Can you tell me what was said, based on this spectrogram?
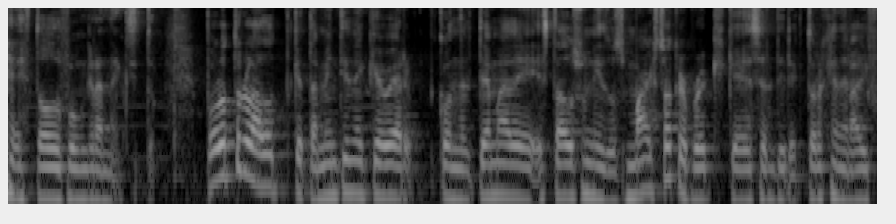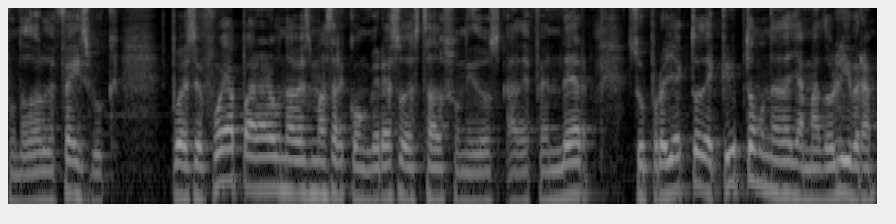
Todo fue un gran éxito. Por otro lado, que también tiene que ver con el tema de Estados Unidos, Mark Zuckerberg, que es el director general y fundador de Facebook, pues se fue a parar una vez más al Congreso de Estados Unidos a defender su proyecto de criptomoneda llamado Libra,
